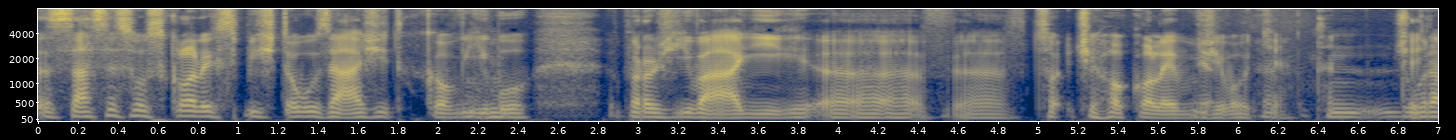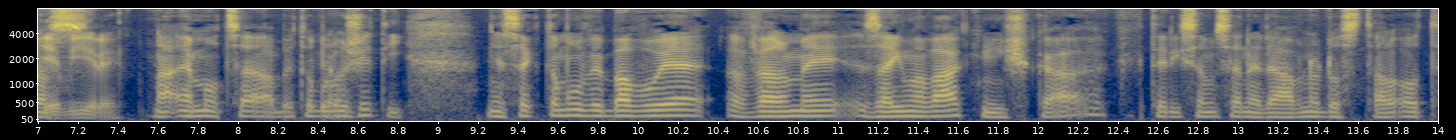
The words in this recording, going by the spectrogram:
zase jsou sklony spíš tomu zážitkovému mm-hmm. prožívání uh, co, čehokoliv v životě. Ten důraz víry. na emoce, aby to bylo jo. žitý. Mně se k tomu vybavuje velmi zajímavá knížka, který jsem se nedávno dostal od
